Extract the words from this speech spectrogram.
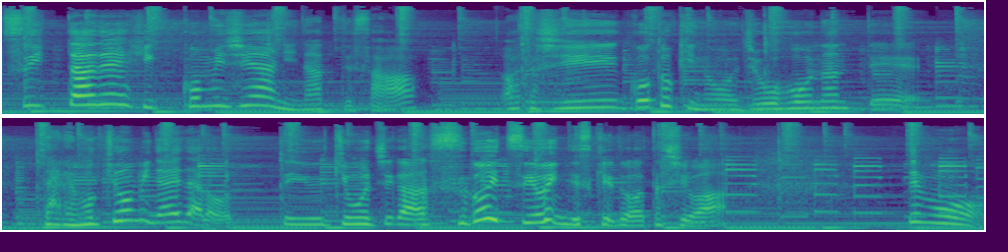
ツイッターで引っ込み思案になってさ私ごときの情報なんて誰も興味ないだろうっていう気持ちがすごい強いんですけど私は。でも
